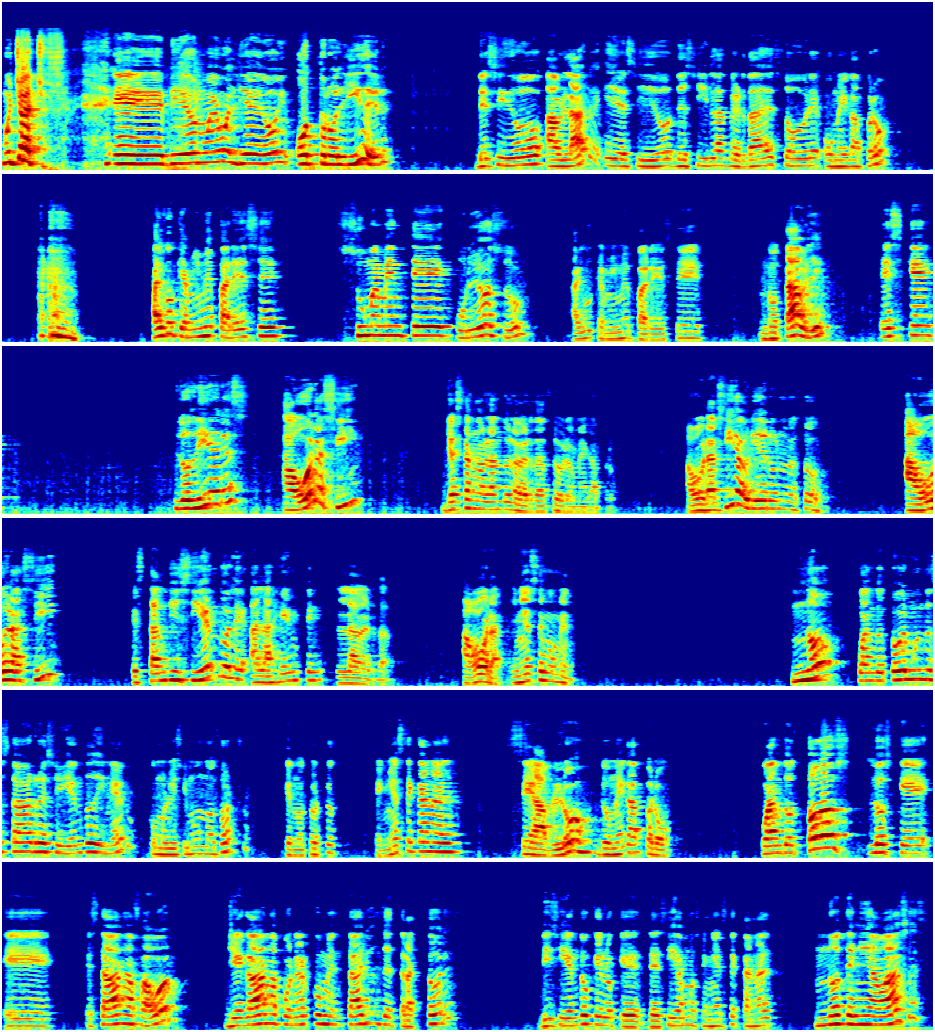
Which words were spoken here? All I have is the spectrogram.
Muchachos, eh, video nuevo el día de hoy. Otro líder decidió hablar y decidió decir las verdades sobre Omega Pro. algo que a mí me parece sumamente curioso, algo que a mí me parece notable, es que los líderes ahora sí ya están hablando la verdad sobre Omega Pro. Ahora sí abrieron los ojos. Ahora sí están diciéndole a la gente la verdad. Ahora, en ese momento. No cuando todo el mundo estaba recibiendo dinero, como lo hicimos nosotros, que nosotros en este canal se habló de Omega Pro. Cuando todos los que eh, estaban a favor llegaban a poner comentarios detractores diciendo que lo que decíamos en este canal no tenía bases,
